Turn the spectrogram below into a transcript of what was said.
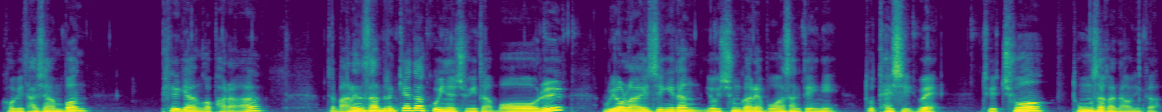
거기 다시 한번 필기한 거 봐라. 자, 많은 사람들은 깨닫고 있는 중이다. 뭐를 realizing이랑 여기 중간에 뭐가 상태이니? 또 대시. 왜? 뒤에 주어 동사가 나오니까.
